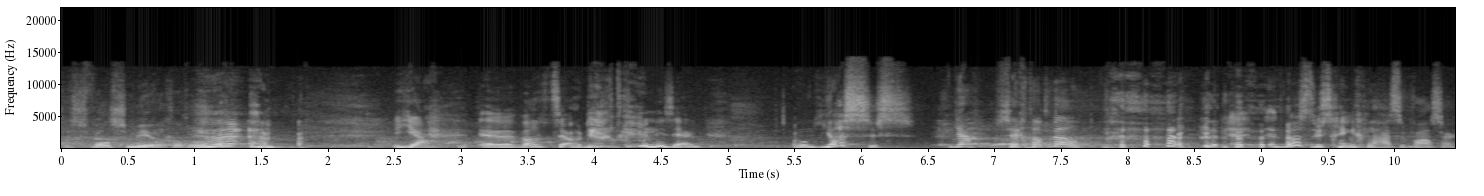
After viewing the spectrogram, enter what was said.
Het is wel smerig, dat hoor ik. Ja, eh, wat zou dat kunnen zijn? Oh, jasses. Ja, zeg dat wel. Het was dus geen glazenwasser.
